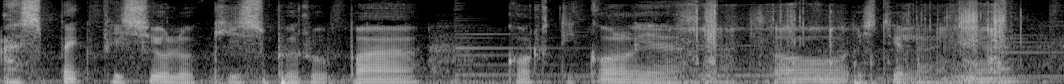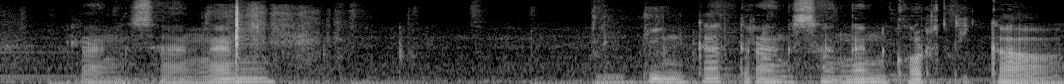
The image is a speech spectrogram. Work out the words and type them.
aspek fisiologis berupa kortikol ya atau istilahnya rangsangan tingkat rangsangan kortikal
